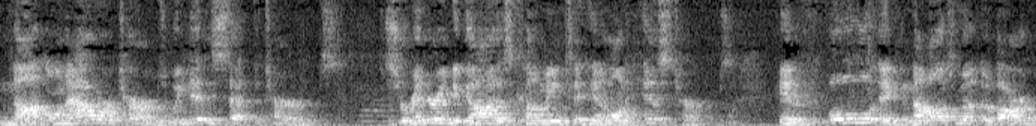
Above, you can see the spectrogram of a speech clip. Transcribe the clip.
not on our terms. We didn't set the terms. Surrendering to God is coming to Him on His terms, in full acknowledgement of our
